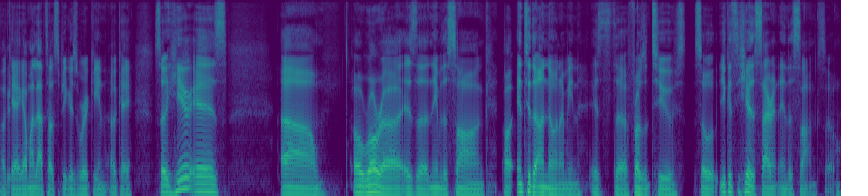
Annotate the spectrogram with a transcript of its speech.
okay i got my laptop speakers working. Okay so here is um aurora is the name of the song. Oh, into the unknown i mean is the frozen 2 so you can hear the siren in the song so.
